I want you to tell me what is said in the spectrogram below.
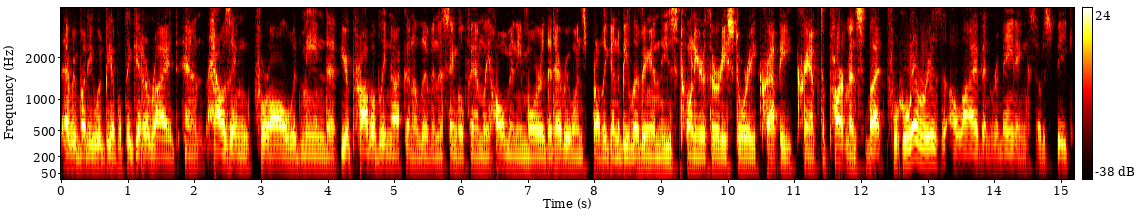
everybody would be able to get a ride. And housing for all would mean that you're probably not going to live live in a single family home anymore, that everyone's probably going to be living in these 20 or 30 story crappy, cramped apartments. But for whoever is alive and remaining, so to speak,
